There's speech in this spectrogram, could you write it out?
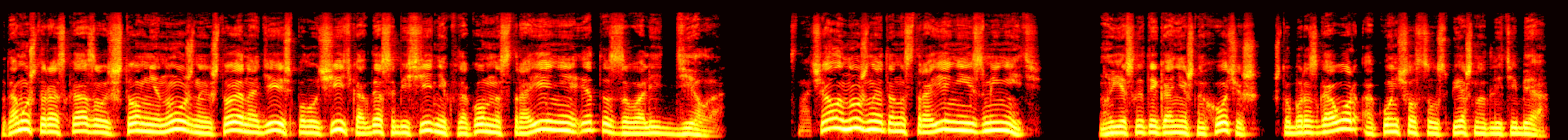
Потому что рассказывать, что мне нужно и что я надеюсь получить, когда собеседник в таком настроении, это завалить дело. Сначала нужно это настроение изменить. Но если ты, конечно, хочешь, чтобы разговор окончился успешно для тебя.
